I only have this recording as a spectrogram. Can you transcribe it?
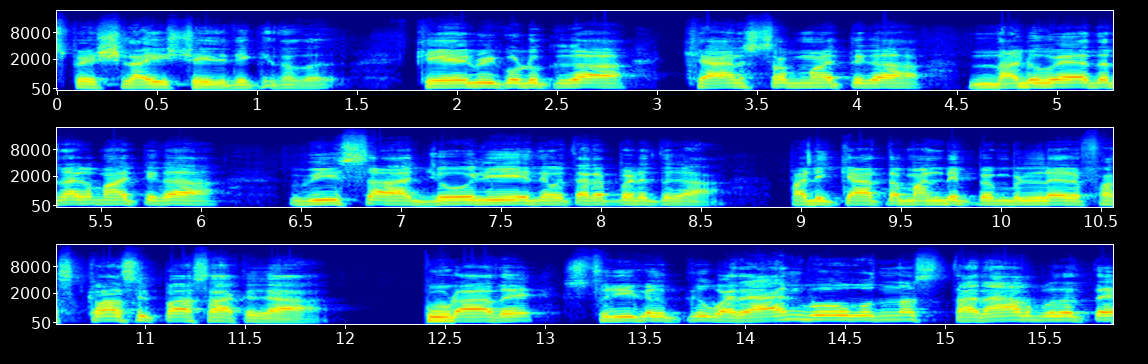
സ്പെഷ്യലൈസ് ചെയ്തിരിക്കുന്നത്. കേൾവി കൊടുക്കുക ക്യാൻസർ മാറ്റുക നടുവേദന മാറ്റുക വിസ ജോലി എന്നിവ തരപ്പെടുത്തുക. പഠിക്കാത്ത മണ്ടിപ്പെമ്പിള്ളേരെ ഫസ്റ്റ് ക്ലാസ്സിൽ പാസ്സാക്കുക കൂടാതെ സ്ത്രീകൾക്ക് വരാൻ പോകുന്ന സ്ഥാനാർബുദത്തെ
